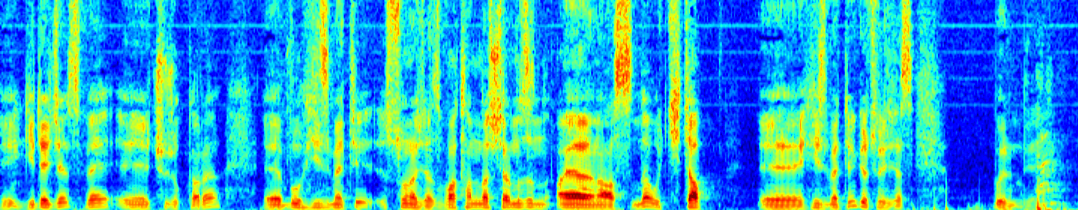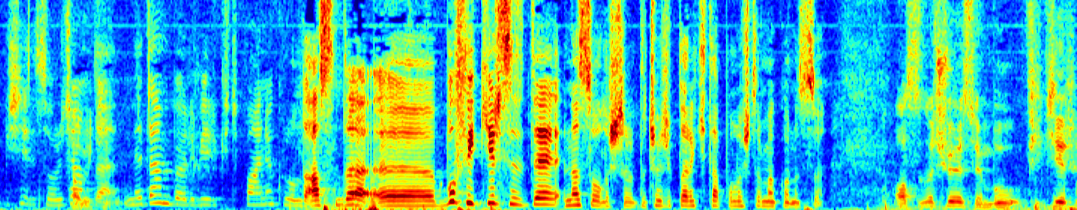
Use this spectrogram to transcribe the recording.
e, gideceğiz ve e, çocuklara e, bu hizmeti sunacağız. Vatandaşlarımızın ayağına aslında o kitap e, hizmetini götüreceğiz. Buyurun diye. Ben bir şey soracağım Tabii da ki. neden böyle bir kütüphane kuruldu? Aslında e, bu fikir sizde nasıl oluşturdu? Çocuklara kitap oluşturma konusu. Aslında şöyle söyleyeyim bu fikir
